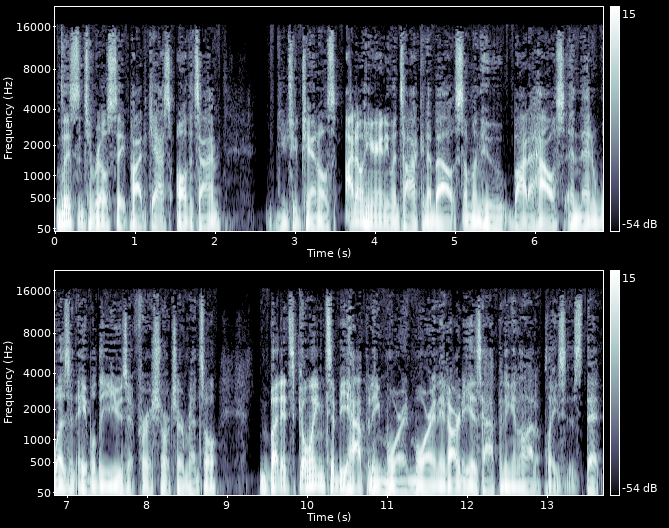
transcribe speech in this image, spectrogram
listen to real estate podcasts all the time, YouTube channels. I don't hear anyone talking about someone who bought a house and then wasn't able to use it for a short term rental but it's going to be happening more and more. And it already is happening in a lot of places that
